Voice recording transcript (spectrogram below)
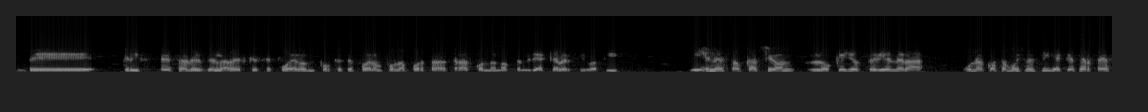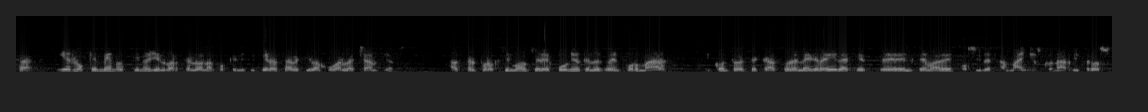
de tristeza desde la vez que se fueron, porque se fueron por la puerta de atrás cuando no tendría que haber sido así. Y en esta ocasión lo que ellos pedían era una cosa muy sencilla, que es certeza, y es lo que menos tiene hoy el Barcelona, porque ni siquiera sabe si va a jugar la Champions. Hasta el próximo 11 de junio se les va a informar, y con todo este caso de Negreira, que es eh, el tema de posibles tamaños con árbitros,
